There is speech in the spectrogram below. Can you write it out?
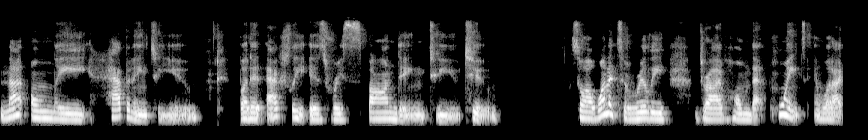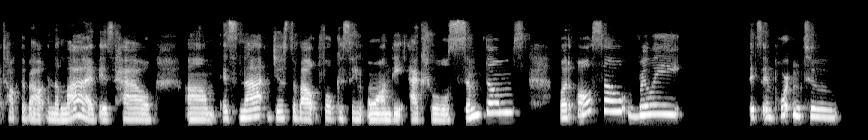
not only happening to you, but it actually is responding to you too. So I wanted to really drive home that point. And what I talked about in the live is how um, it's not just about focusing on the actual symptoms, but also really it's important to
